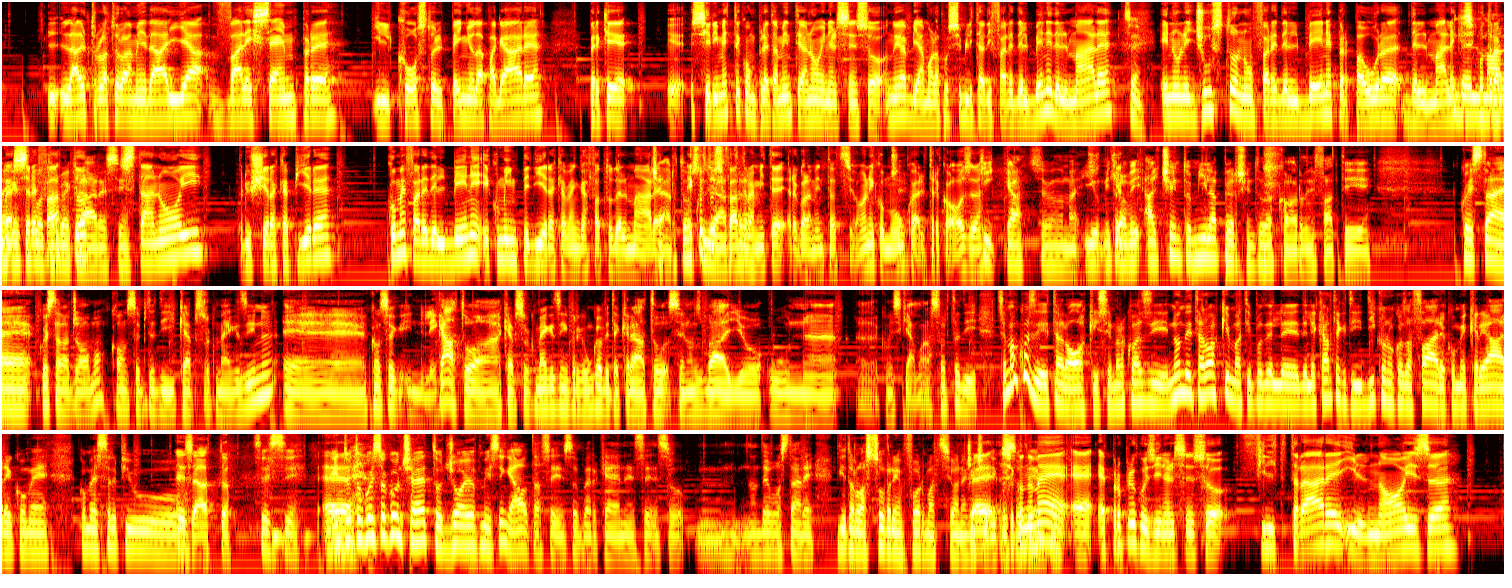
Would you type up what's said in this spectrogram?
l'altro lato della medaglia vale sempre il costo, il pegno da pagare perché eh, si rimette completamente a noi, nel senso noi abbiamo la possibilità di fare del bene e del male Sì. e non è giusto non fare del bene per paura del male che Del si potrebbe male che si essere potrebbe fatto. creare, sì. Sta a noi riuscire a capire come fare del bene e come impedire che venga fatto del male. Certo, e questo si fa tramite regolamentazioni, comunque Sì. altre cose. Chicca, secondo me. Io mi Chicca. trovi al 100.000% d'accordo. Infatti, questa è, questa è la Jomo, concept di Caps Lock Magazine. Concept legato a Caps Lock Magazine perché comunque avete creato, se non sbaglio, un... eh, come si chiama? Una sorta di... Sembra quasi dei tarocchi, sembra quasi... Non dei tarocchi, ma tipo delle, delle carte che ti dicono cosa fare, come creare, come, come essere più... Esatto. Sì, sì. Eh. E in tutto questo concetto, Joy of Missing Out ha senso perché, nel senso, mh, non devo stare dietro alla sovrainformazione Cioè, secondo tempo. me è, è proprio così, nel senso filtrare il noise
